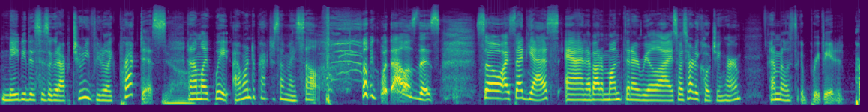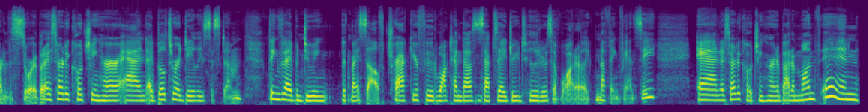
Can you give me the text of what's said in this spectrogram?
maybe this is a good opportunity for you to like practice." And I'm like, "Wait, I wanted to practice on myself. like what the hell is this?" So I said yes, and about a month, then I realized. So I started coaching her. I'm going to like abbreviated part of the story, but I started coaching her and I built her a daily system. Things that I've been doing with myself track your food, walk 10,000 steps a day, drink two liters of water, like nothing fancy. And I started coaching her, and about a month in,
